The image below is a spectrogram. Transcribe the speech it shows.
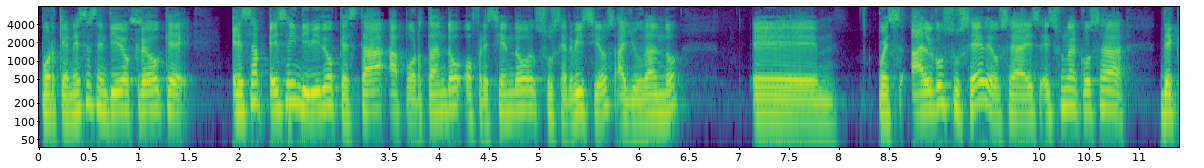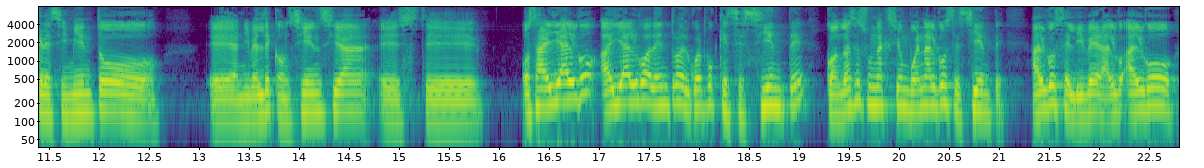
Porque en ese sentido creo que esa, ese individuo que está aportando, ofreciendo sus servicios, ayudando, eh, pues algo sucede. O sea, es, es una cosa de crecimiento eh, a nivel de conciencia. Este, o sea, hay algo, hay algo adentro del cuerpo que se siente. Cuando haces una acción buena, algo se siente, algo se libera, algo, algo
